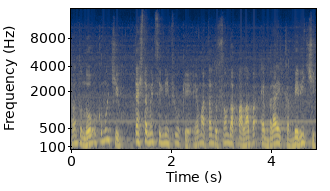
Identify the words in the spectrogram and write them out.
tanto novo como antigo. Testamento significa o quê? É uma tradução da palavra hebraica berit,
